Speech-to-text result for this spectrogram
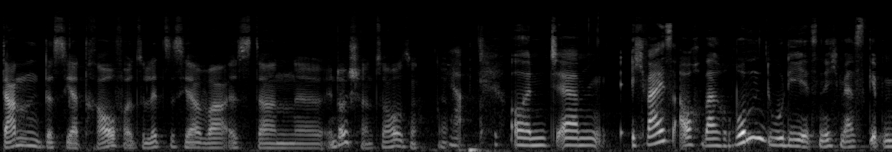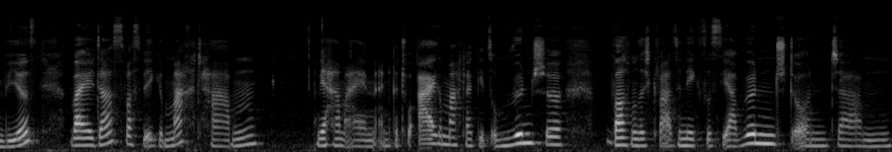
dann das Jahr drauf, also letztes Jahr war es dann äh, in Deutschland zu Hause. Ja, ja. und ähm, ich weiß auch, warum du die jetzt nicht mehr skippen wirst, weil das, was wir gemacht haben, wir haben ein, ein Ritual gemacht, da geht es um Wünsche, was man sich quasi nächstes Jahr wünscht. Und ähm,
